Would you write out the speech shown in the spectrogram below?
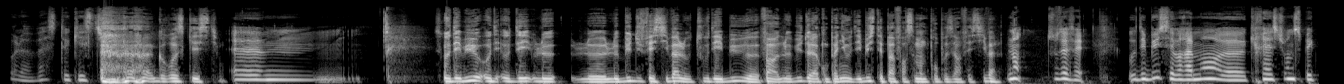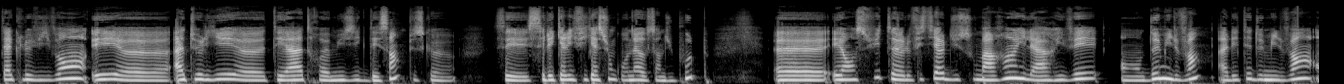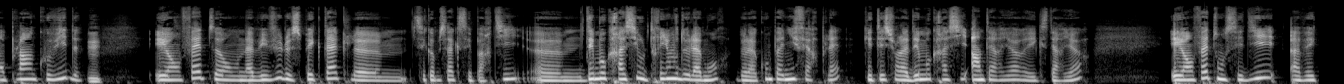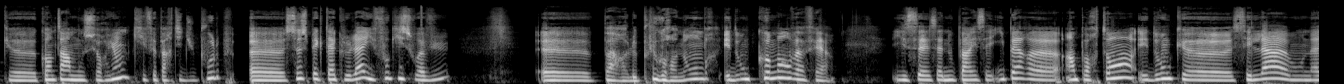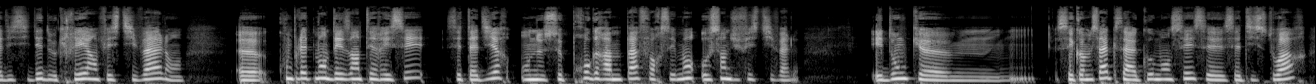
Voilà, vaste question. Grosse question. Euh, Parce qu'au début, au, le, le but du festival au tout début, euh, enfin le but de la compagnie au début, c'était pas forcément de proposer un festival. Non, tout à fait. Au début, c'est vraiment euh, création de spectacles vivants et euh, atelier euh, théâtre, musique, dessin, puisque c'est les qualifications qu'on a au sein du Poulpe. Euh, et ensuite, le festival du sous-marin, il est arrivé en 2020, à l'été 2020, en plein Covid. Mm. Et en fait, on avait vu le spectacle, c'est comme ça que c'est parti, Démocratie ou le triomphe de l'amour de la compagnie Fairplay, qui était sur la démocratie intérieure et extérieure. Et en fait, on s'est dit avec euh, Quentin Mousserion, qui fait partie du Poulpe, euh, ce spectacle-là, il faut qu'il soit vu euh, par le plus grand nombre. Et donc, comment on va faire? Ça, nous paraissait hyper important. Et donc, c'est là où on a décidé de créer un festival en- complètement désintéressé, c'est-à-dire on ne se programme pas forcément au sein du festival. Et donc, c'est comme ça que ça a commencé cette histoire.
